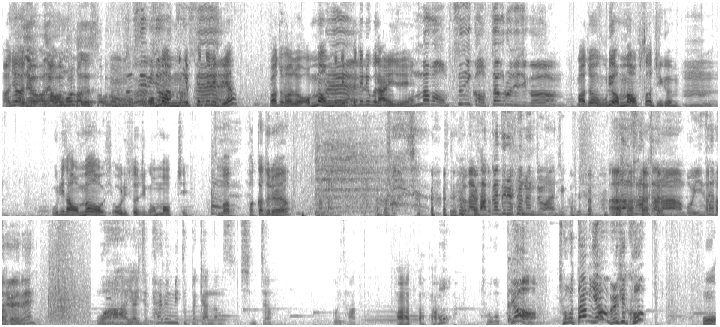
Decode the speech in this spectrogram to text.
아니요 아니요 아니요 아우. 아무 말도 안 했어. 응. 컨셉이잖아, 엄마 없는 게 컨셉. 패드립이야? 맞아 맞아. 엄마 없는 그래. 게 패드립은 아니지. 엄마가 없으니까 없다 그러지 지금 맞아. 우리 엄마 없어 지금. 음 우리 다 엄마가 없, 어딨어 지금. 엄마 없지. 엄마 바꿔 드려요? 아니 바꿔드리면은 좀 아니고 부담스럽잖아 뭐 인사드려야 돼? 와 야 이제 800m밖에 안 남았어 진짜 거의 다 왔다 다 왔다 다 어? 왔다. 저거 야 저거 땅이야? 왜 이렇게 커? 오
